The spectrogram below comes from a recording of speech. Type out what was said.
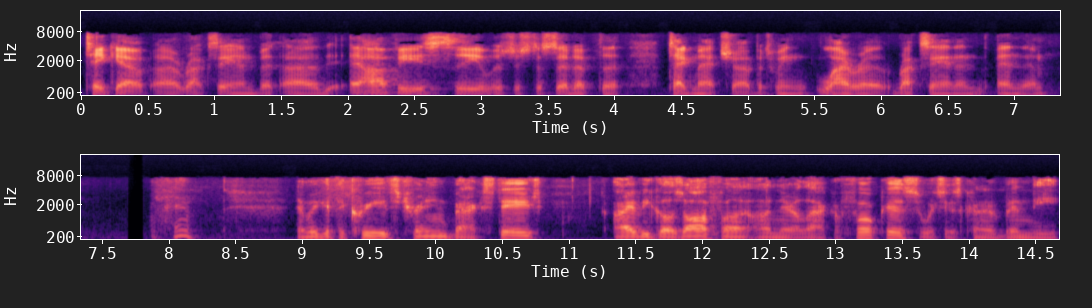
take out uh, Roxanne. But uh, obviously, it was just to set up the tag match uh, between Lyra, Roxanne, and and them. Then we get the Creeds training backstage. Ivy goes off on, on their lack of focus, which has kind of been the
